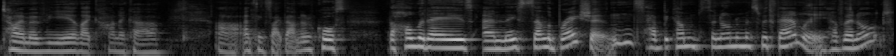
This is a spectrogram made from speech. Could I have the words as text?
time of year, like Hanukkah uh, and things like that. And of course, the holidays and these celebrations have become synonymous with family, have they not?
